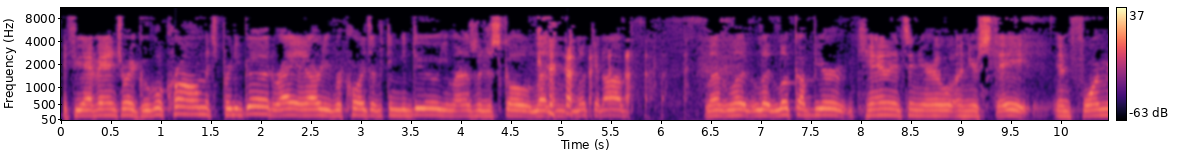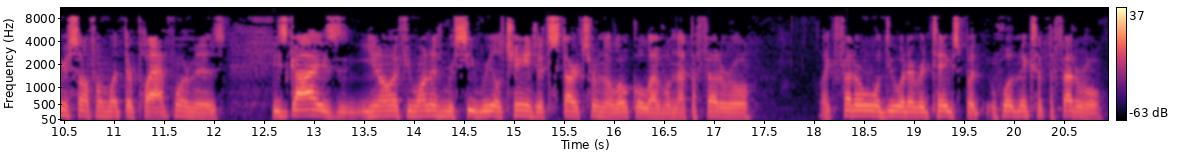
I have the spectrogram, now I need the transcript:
If you have Android, Google Chrome, it's pretty good, right? It already records everything you do. You might as well just go let them look it up. Let, let, let look up your candidates in your in your state. Inform yourself on what their platform is. These guys, you know, if you want to receive real change, it starts from the local level, not the federal. Like federal will do whatever it takes, but what makes up the federal?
